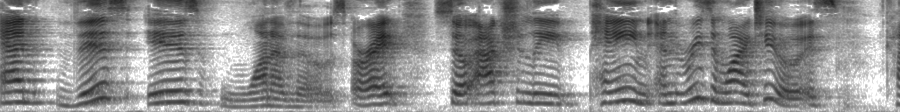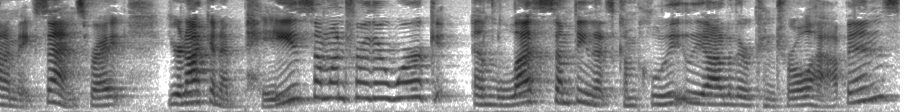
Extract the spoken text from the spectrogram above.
And this is one of those, all right? So actually paying, and the reason why too is kind of makes sense, right? You're not going to pay someone for their work unless something that's completely out of their control happens.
